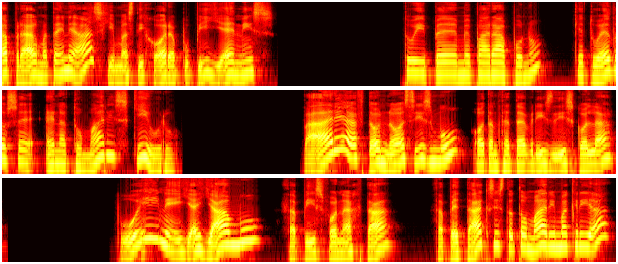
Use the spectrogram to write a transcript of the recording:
τα πράγματα είναι άσχημα στη χώρα που πηγαίνεις. Του είπε με παράπονο και του έδωσε ένα τομάρι σκίουρου. Πάρε αυτό νόσεις μου όταν θα τα βρεις δύσκολα. Πού είναι η γιαγιά μου, θα πεις φωναχτά, θα πετάξεις το τομάρι μακριά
